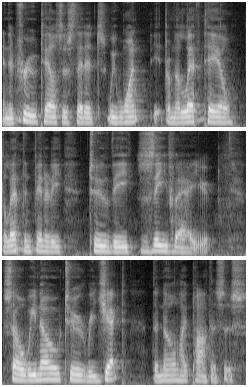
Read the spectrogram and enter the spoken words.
and the true tells us that it's we want it from the left tail, the left infinity to the z value. So we know to reject the null hypothesis.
